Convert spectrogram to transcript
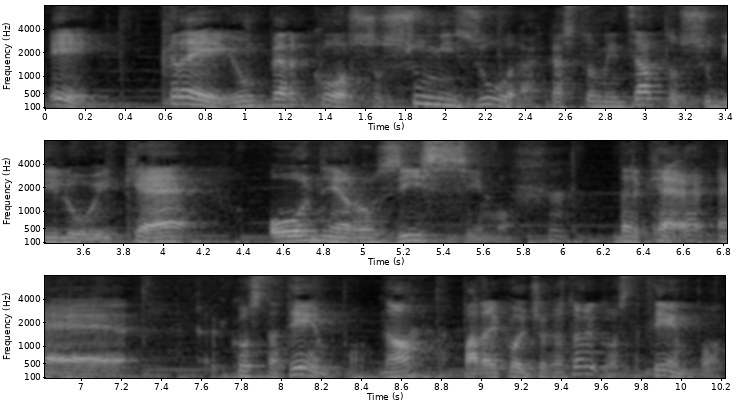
e crei un percorso su misura, customizzato su di lui, che è onerosissimo perché è- costa tempo, no? Parlare col giocatore costa tempo,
